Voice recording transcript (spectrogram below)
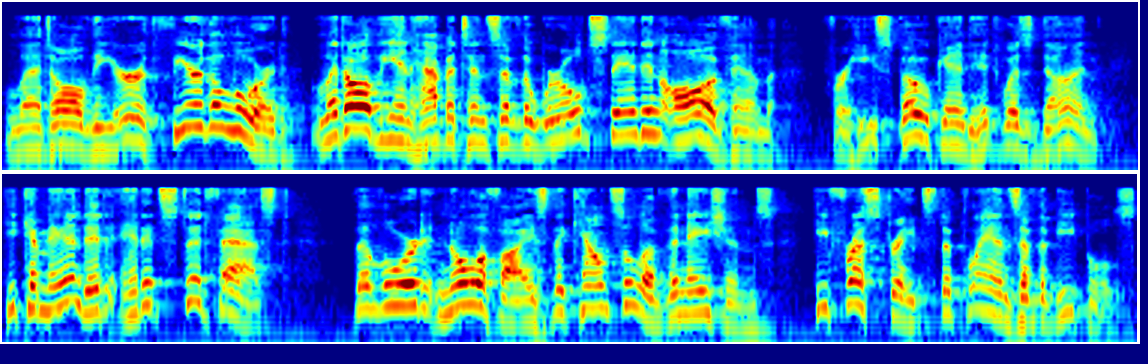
Let all the earth fear the Lord. Let all the inhabitants of the world stand in awe of him. For he spoke, and it was done. He commanded, and it stood fast. The Lord nullifies the counsel of the nations. He frustrates the plans of the peoples.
